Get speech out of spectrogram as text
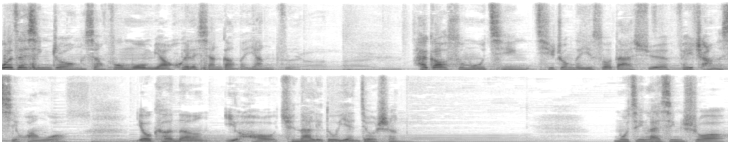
我在信中向父母描绘了香港的样子，还告诉母亲，其中的一所大学非常喜欢我，有可能以后去那里读研究生。母亲来信说，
